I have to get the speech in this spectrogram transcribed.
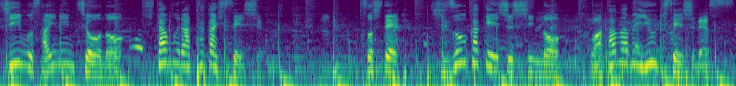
チーム最年長の北村隆選手。そして静岡県出身の渡辺裕樹選手です。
